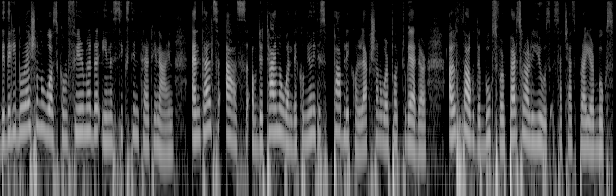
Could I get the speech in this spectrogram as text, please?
The deliberation was confirmed in 1639 and tells us of the time when the community's public collection were put together, although the books for personal use, such as prayer books,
